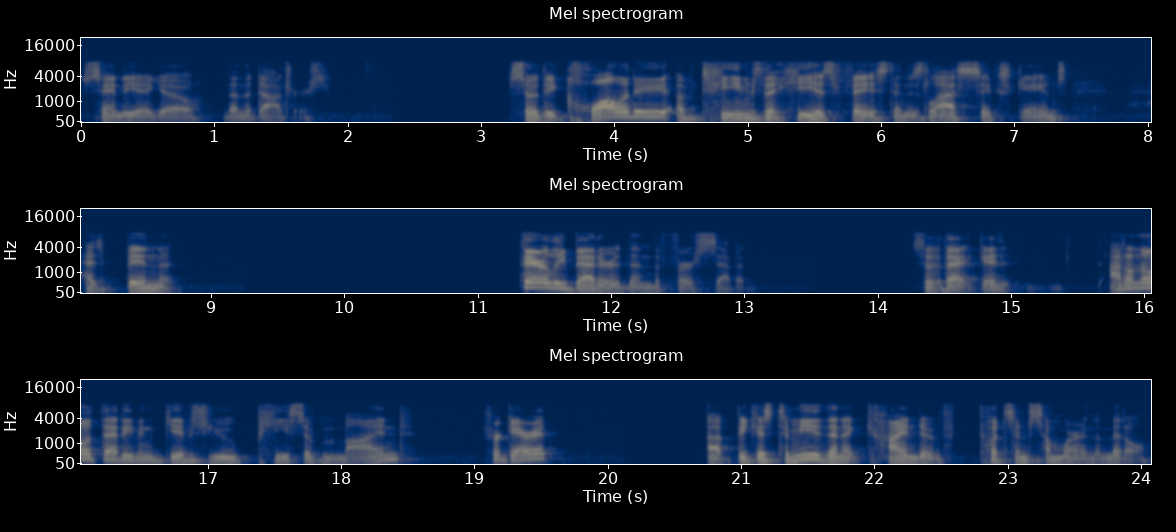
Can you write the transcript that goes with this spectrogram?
San Diego, than the Dodgers. So the quality of teams that he has faced in his last six games has been fairly better than the first seven. So that I don't know if that even gives you peace of mind for Gerrit, uh, because to me, then it kind of puts him somewhere in the middle.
